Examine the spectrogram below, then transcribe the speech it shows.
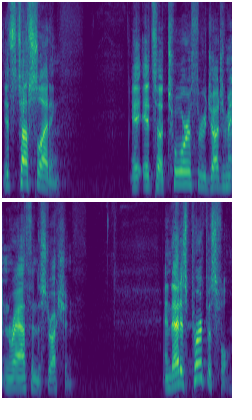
it's tough sledding. It's a tour through judgment and wrath and destruction and that is purposeful.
